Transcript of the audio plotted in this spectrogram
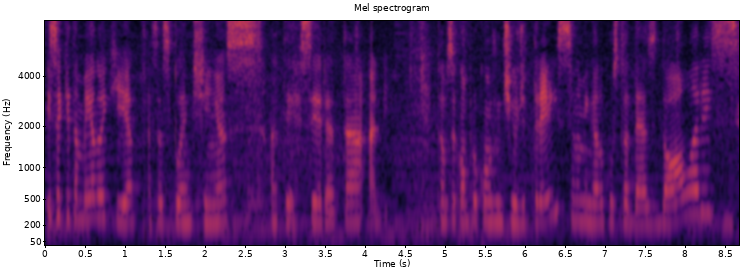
Isso aqui também é do IKEA, essas plantinhas. A terceira tá ali. Então você compra o um conjuntinho de 3, se não me engano custa 10 dólares.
